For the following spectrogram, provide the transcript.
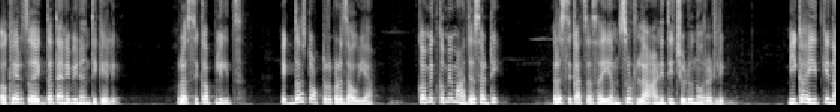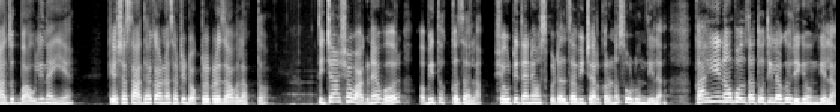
अखेरचं एकदा त्याने विनंती केली रसिका प्लीज एकदाच डॉक्टरकडे जाऊया. कमीत कमी माझ्यासाठी रसिकाचा संयम सुटला आणि ती चिडून ओरडली. मी काही इतकी नाजूक बावली नाही आहे की अशा साध्या कारणासाठी डॉक्टरकडे जावं लागतं. तिच्या अशा वागण्यावर अभि थक्क झाला. शेवटी त्याने हॉस्पिटलचा विचार करणं सोडून दिला. काहीही न बोलता तो तिला घरी घेऊन गेला.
